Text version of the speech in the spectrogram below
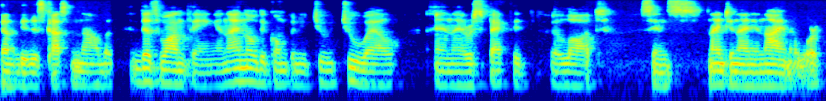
going to be discussed now but that's one thing and i know the company too too well and i respect it a lot since 1999 i work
